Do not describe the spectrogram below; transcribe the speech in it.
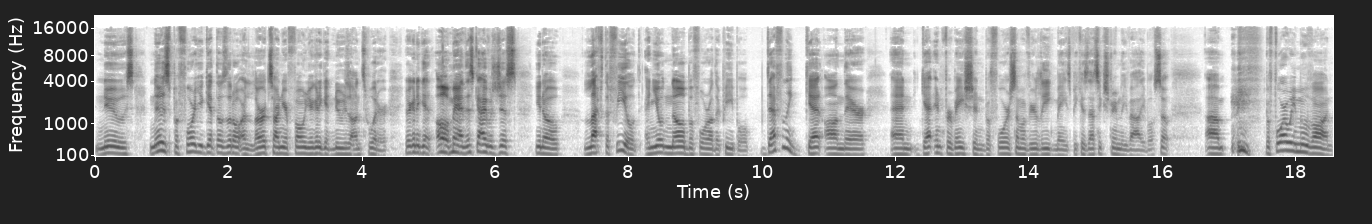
news. News before you get those little alerts on your phone, you're going to get news on Twitter. You're going to get, oh man, this guy was just, you know, left the field, and you'll know before other people. Definitely get on there and get information before some of your league mates because that's extremely valuable. So, um, before we move on,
